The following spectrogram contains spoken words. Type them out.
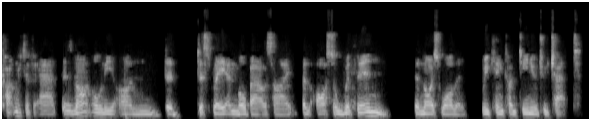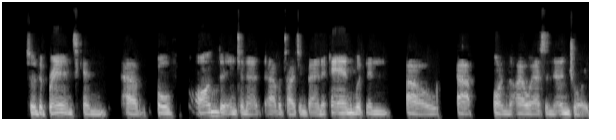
cognitive app is not only on the display and mobile side, but also within the NOIZ wallet, we can continue to chat. So the brands can have both on the internet advertising banner and within our app on iOS and Android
